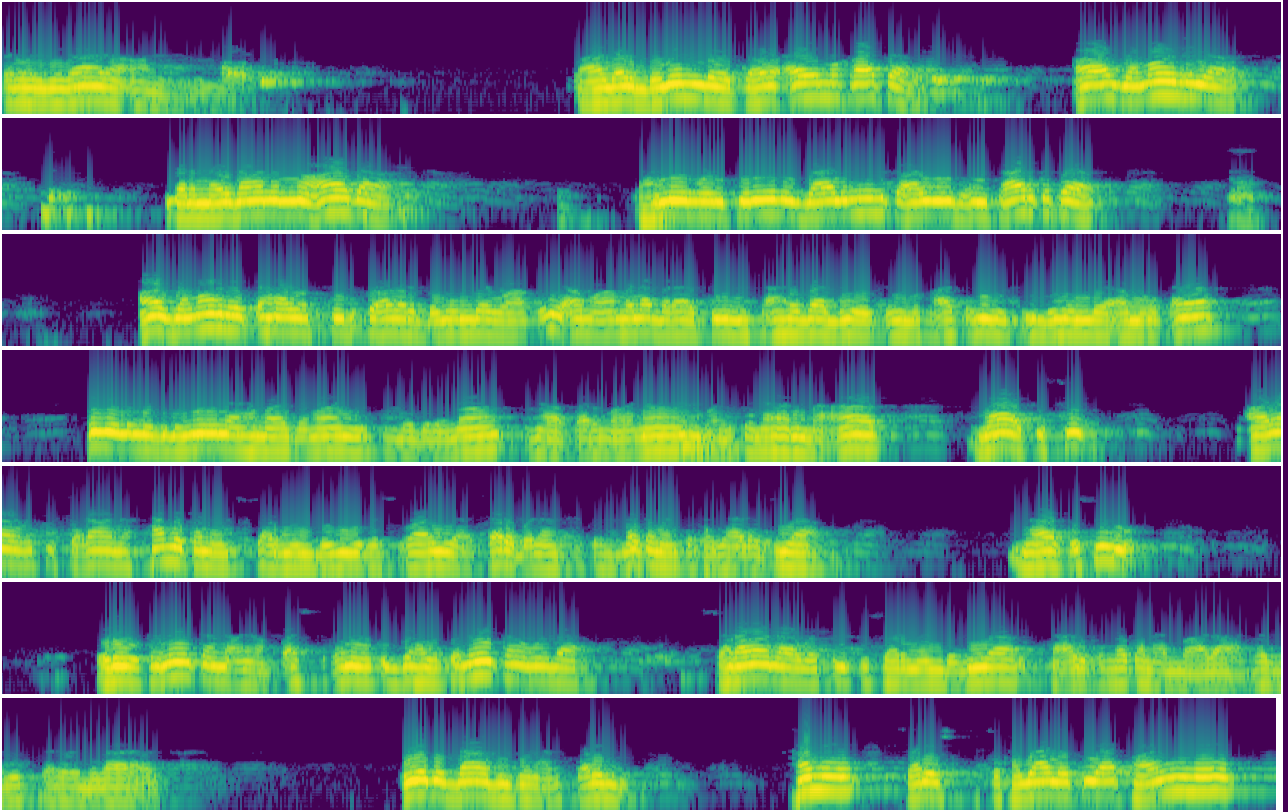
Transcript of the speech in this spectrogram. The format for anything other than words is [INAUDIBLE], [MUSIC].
پروردگار آن اگر بگن دے تو اے مخاطب آ زمانیا در میدان معادہ ہمیں منکرین، ظالمین کا آئیز انکار کتا۔ آ زمان تہا وقت تو اگر بلند واقعی آ معاملہ براتی مشاہدہ دیو تی مخاطبی تی بلند آ موقعہ تیل المجرمین ہما زمانی تی مجرمان، نا فرمانان، ملکنان، معاد، نا کسی آیا وتی سران ہم کنن شرمندگی رسوائی سر بلند کن نکنن تو خیالتیا. نا کسی رو کنو کن آیا پس کنو کی جہل کنو کن اولا سرانا وتی کی شرمندگیا چارک نکنن بالا. نزدیک پروردگار اور وہ داد جنان سرن ہمیں سرش خیالتیا تھائینے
